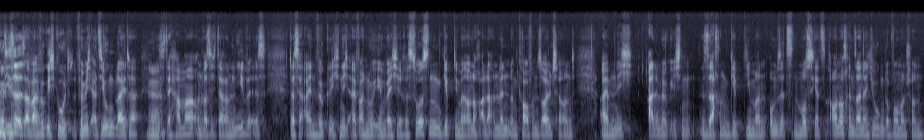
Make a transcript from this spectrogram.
dieser ist aber wirklich gut. Für mich als Jugendleiter ja. ist der Hammer. Und was ich daran liebe, ist, dass er einen wirklich nicht einfach nur irgendwelche Ressourcen gibt, die man auch noch alle anwenden und kaufen sollte und einem nicht alle möglichen Sachen gibt, die man umsetzen muss, jetzt auch noch in seiner Jugend, obwohl man schon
